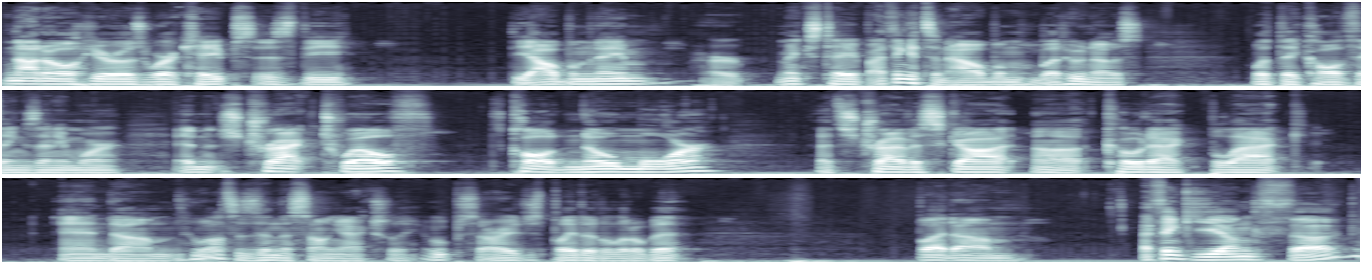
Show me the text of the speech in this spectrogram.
"Not All Heroes Wear Capes" is the the album name or mixtape. I think it's an album, but who knows what they call things anymore. And it's track twelve. It's called "No More." That's Travis Scott, uh, Kodak Black, and um, who else is in the song actually? Oops, sorry, I just played it a little bit. But um, I think Young Thug.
